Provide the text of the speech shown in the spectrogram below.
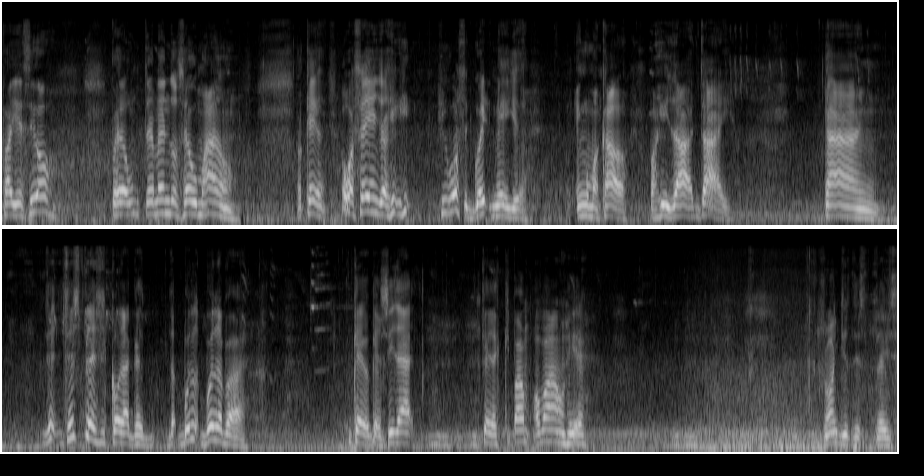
falleció pero un tremendo ser humano. Okay, I was saying that he, he was a great mayor in Humacao, but he died. And this place is called like the Boulevard. Okay, we can see that. Okay, let's keep on around here. Run to this place.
